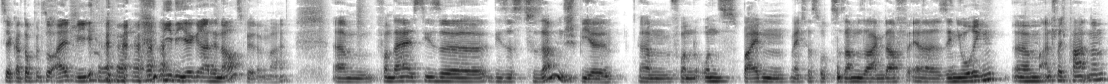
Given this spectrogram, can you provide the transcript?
circa doppelt so alt wie die, die hier gerade eine Ausbildung machen. Ähm, von daher ist diese, dieses Zusammenspiel ähm, von uns beiden, wenn ich das so zusammen sagen darf, äh, seniorigen ähm, Ansprechpartnern,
